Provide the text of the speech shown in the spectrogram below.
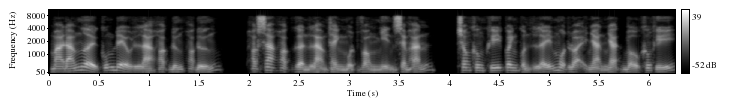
Mà đám người cũng đều là hoặc đứng hoặc đứng, hoặc xa hoặc gần làm thành một vòng nhìn xem hắn, trong không khí quanh quẩn lấy một loại nhàn nhạt bầu không khí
